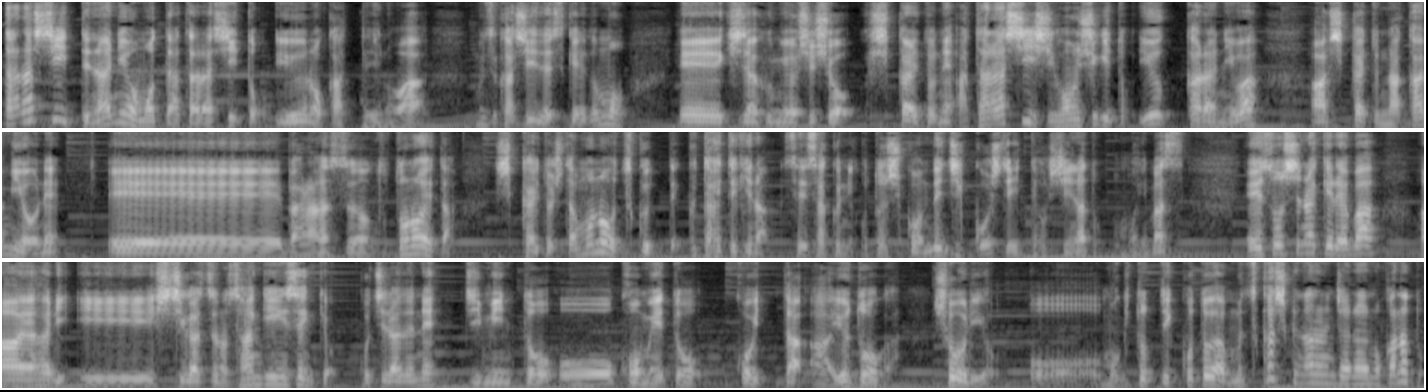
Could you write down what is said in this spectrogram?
新しいって何をもって新しいというのかっていうのは難しいですけれども、えー、岸田文雄首相、しっかりとね、新しい資本主義というからには、あしっかりと中身をね、えー、バランスの整えた、しっかりとしたものを作って具体的な政策に落とし込んで実行していってほしいなと思います。えー、そうしなければ、あやはり、7月の参議院選挙、こちらでね、自民党、公明党、こういった与党が勝利をもぎ取っていくことが難しくなるんじゃないのかなと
